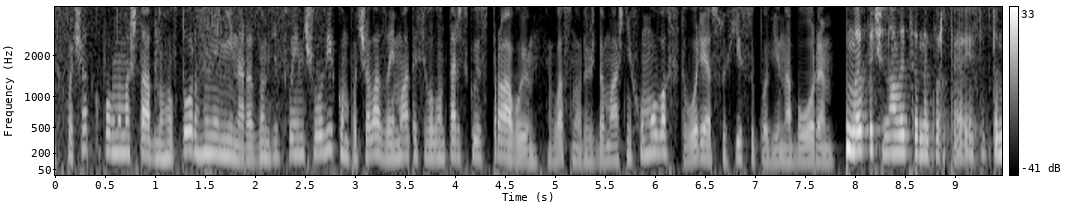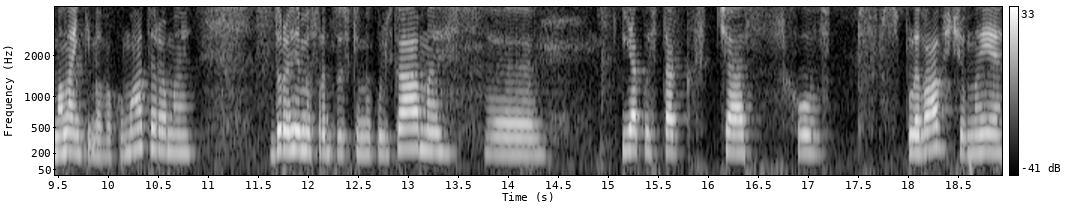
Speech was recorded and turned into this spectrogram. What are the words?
З початку повномасштабного вторгнення Ніна разом зі своїм чоловіком почала займатися волонтерською справою. Власноруч в домашніх умовах створює сухі супові набори. Ми починали це на квартирі, тобто маленькими вакууматорами, дорогими французькими кульками. Е, Якось так час спливав, що ми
